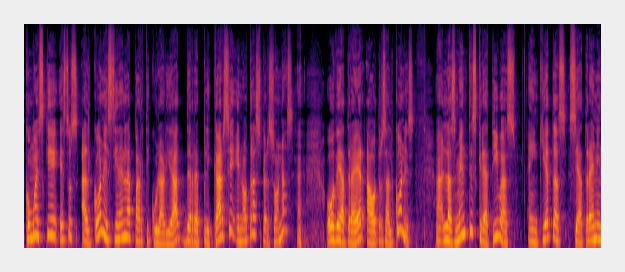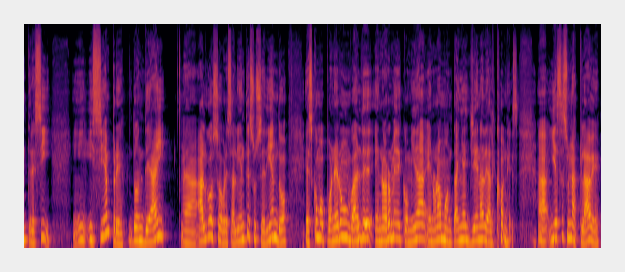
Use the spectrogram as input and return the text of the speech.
cómo es que estos halcones tienen la particularidad de replicarse en otras personas o de atraer a otros halcones. Ah, las mentes creativas e inquietas se atraen entre sí y, siempre donde hay ah, algo sobresaliente sucediendo es como poner un balde enorme de comida en una montaña llena de halcones. Ah, y esta es una clave.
